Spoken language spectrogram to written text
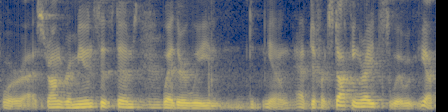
for uh, stronger immune systems, mm-hmm. whether we you know have different stocking rates, where we, you know.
